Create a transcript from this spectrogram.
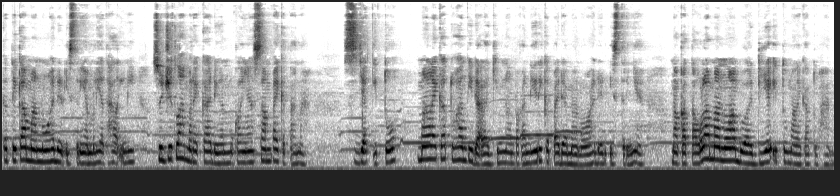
Ketika Manoah dan istrinya melihat hal ini, sujudlah mereka dengan mukanya sampai ke tanah. Sejak itu, malaikat Tuhan tidak lagi menampakkan diri kepada Manoah dan istrinya. Maka taulah Manoah bahwa dia itu malaikat Tuhan.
